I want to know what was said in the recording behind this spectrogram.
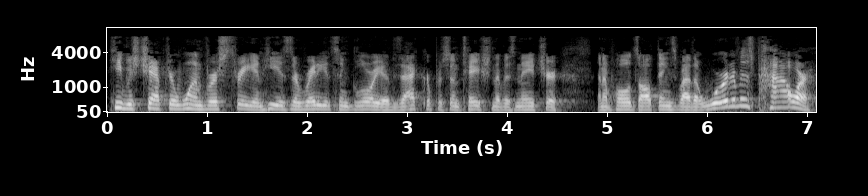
Hebrews chapter 1 verse 3, and he is the radiance and glory, of exact representation of his nature, and upholds all things by the word of his power.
